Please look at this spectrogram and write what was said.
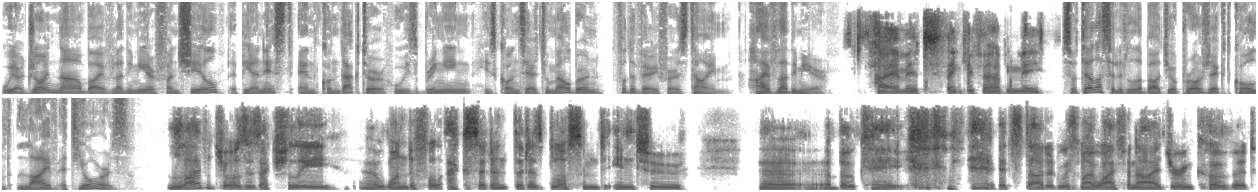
We are joined now by Vladimir Fanshil, a pianist and conductor who is bringing his concert to Melbourne for the very first time. Hi, Vladimir. Hi, Amit. Thank you for having me. So tell us a little about your project called Live at Yours. Live at Yours is actually a wonderful accident that has blossomed into uh, a bouquet. it started with my wife and I during COVID,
